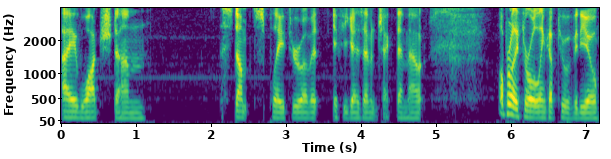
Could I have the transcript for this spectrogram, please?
I watched um Stumped's playthrough of it. If you guys haven't checked them out, I'll probably throw a link up to a video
